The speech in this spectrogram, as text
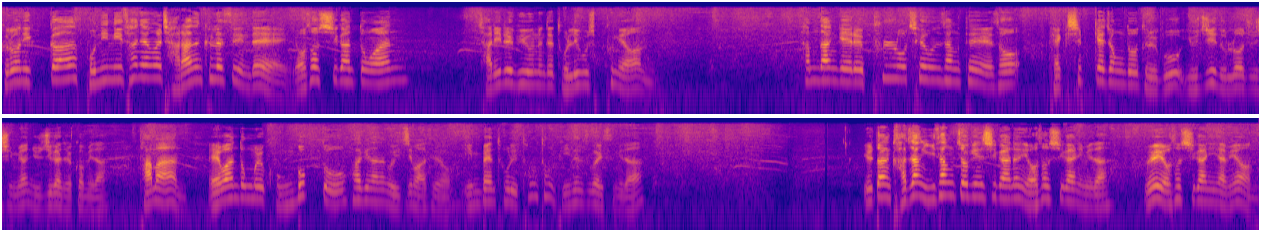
그러니까 본인이 사냥을 잘하는 클래스인데 6시간 동안 자리를 비우는데 돌리고 싶으면 3단계를 full로 채운 상태에서 110개 정도 들고 유지 눌러주시면 유지가 될 겁니다. 다만 애완동물 공복도 확인하는 거 잊지 마세요. inventory 텅텅 비는 수가 있습니다. 일단 가장 이상적인 시간은 6시간입니다. 왜 6시간이냐면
